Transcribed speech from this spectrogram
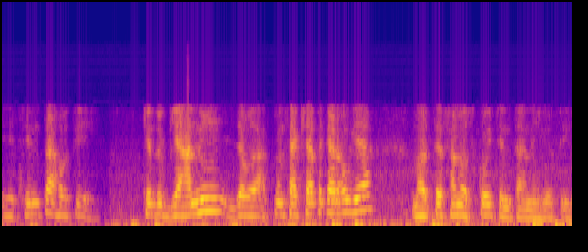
ये चिंता होती है। किंतु ज्ञानी जब आत्म साक्षात्कार हो गया मरते समय उसको चिंता नहीं होती।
